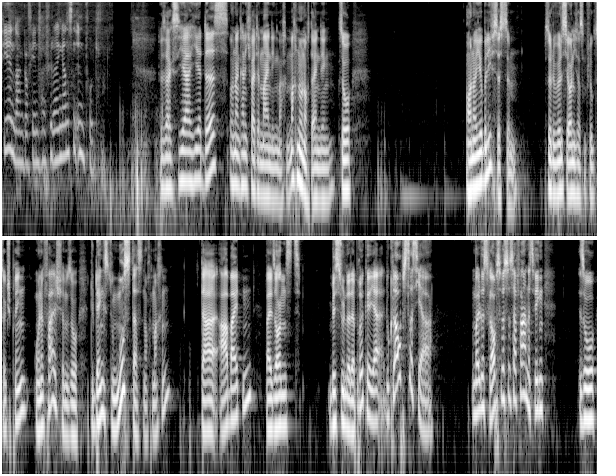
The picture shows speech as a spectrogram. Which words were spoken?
Vielen Dank auf jeden Fall für deinen ganzen Input. Du sagst, ja, hier das und dann kann ich weiter mein Ding machen. Mach nur noch dein Ding. So, honor your belief system. So, du würdest ja auch nicht aus dem Flugzeug springen ohne Fallschirm. So, du denkst, du musst das noch machen, da arbeiten, weil sonst bist du unter der Brücke. Ja, du glaubst das ja. Und weil du es glaubst, wirst du es erfahren. Deswegen, so,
